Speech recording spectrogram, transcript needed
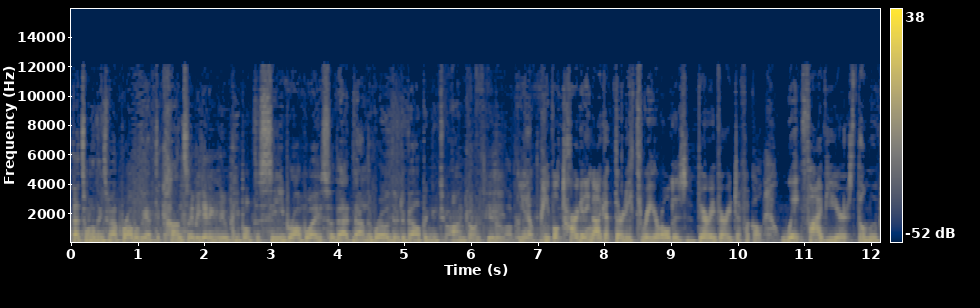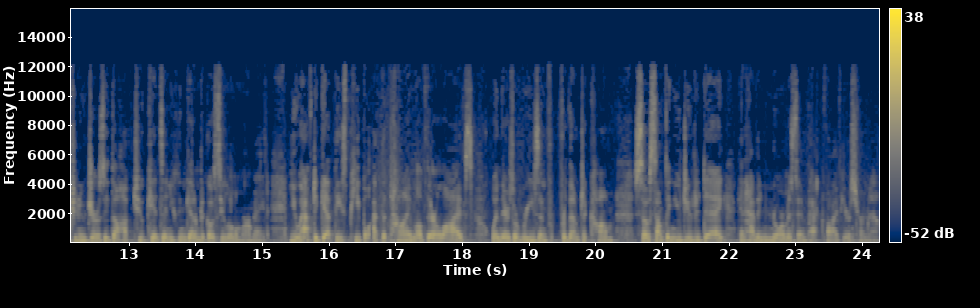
That's one of the things about Broadway. We have to constantly be getting new people to see Broadway so that down the road they're developing into ongoing theater lovers. You know, people targeting like a 33 year old is very, very difficult. Wait five years. They'll move to New Jersey, they'll have two kids, and you can get them to go see Little Mermaid. You have to get these people at the time of their lives when there's a reason for them to come. So something you do today can have enormous impact five years from now.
